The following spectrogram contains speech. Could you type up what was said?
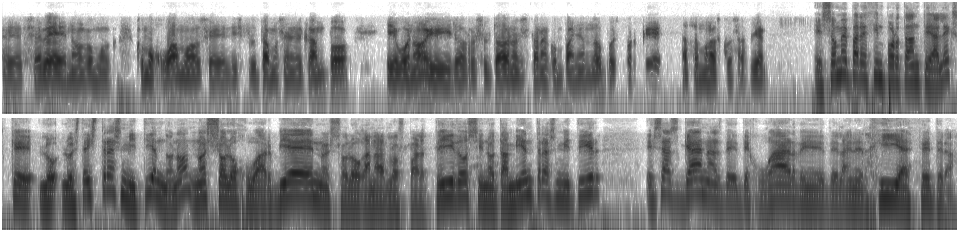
Eh, se ve, ¿no? Como, como jugamos, eh, disfrutamos en el campo y bueno, y los resultados nos están acompañando pues porque hacemos las cosas bien. Eso me parece importante, Alex, que lo, lo estáis transmitiendo, ¿no? No es solo jugar bien, no es solo ganar los partidos, sino también transmitir esas ganas de, de jugar, de, de la energía, etcétera.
